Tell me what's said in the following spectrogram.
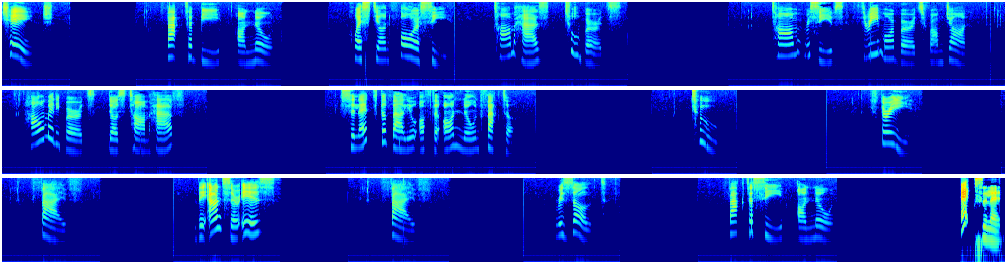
Change. Factor B unknown Question 4c. Tom has two birds. Tom receives three more birds from John. How many birds does Tom have? Select the value of the unknown factor. 2 three, five. The answer is five. Result Factor C unknown. Excellent.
